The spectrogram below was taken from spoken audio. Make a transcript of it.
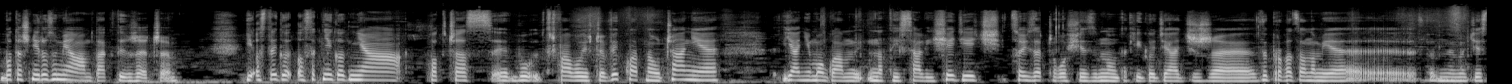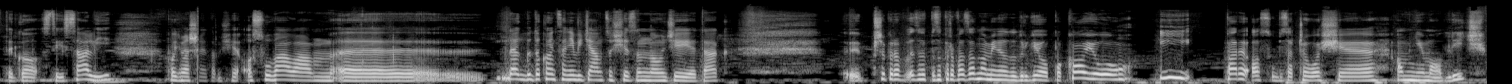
bo też nie rozumiałam tak tych rzeczy. I ostatniego, ostatniego dnia podczas y, trwało jeszcze wykład, nauczanie. Ja nie mogłam na tej sali siedzieć. Coś zaczęło się ze mną takiego dziać, że wyprowadzono mnie y, w pewnym momencie z, tego, z tej sali, ponieważ ja tam się osuwałam. Y, jakby do końca nie wiedziałam, co się ze mną dzieje, tak? Zaprowadzono mnie do drugiego pokoju i parę osób zaczęło się o mnie modlić.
